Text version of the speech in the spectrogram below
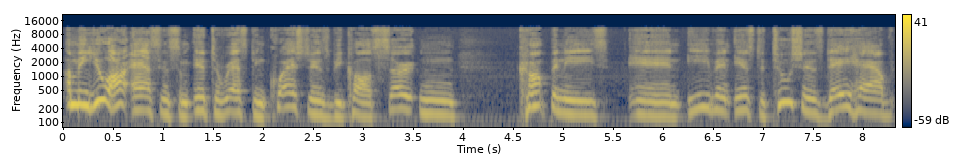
I mean, you are asking some interesting questions because certain companies and even institutions they have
